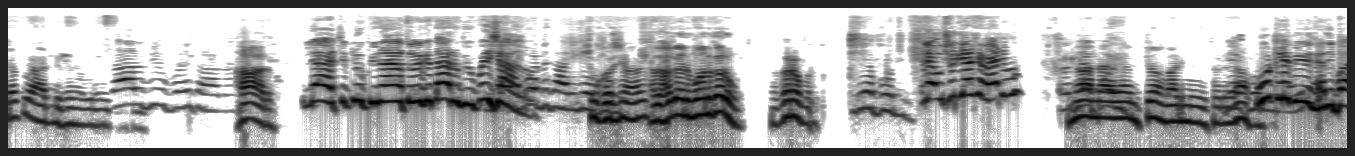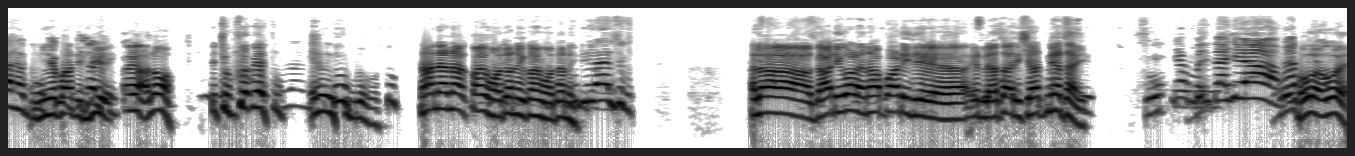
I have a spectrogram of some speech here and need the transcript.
ચકલા આટલી ઘણા બધા હાર. લે ચીટલું પીને આવ્યો તો કે દારૂ પીવું પૈસા આલો શું કરશે હવે? હવે હગન ફોન કરું? કરો પર એટલે ઉછળ્યા છે વાડું ના ના એમ ચો ગાડી માં ઉછળે ના ઉટલી પીવી હતી બહાર એ પાછી બે. એ હાલો. એ ચૂપ ચૂપ. એ ચૂપ ના ના ના કઈ વાંધો નહીં કઈ વાંધો નહીં. અલા ગાડી વાળા ના પાડી દે એટલે અતારી શર્ટ ના થાય. હોય હોય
